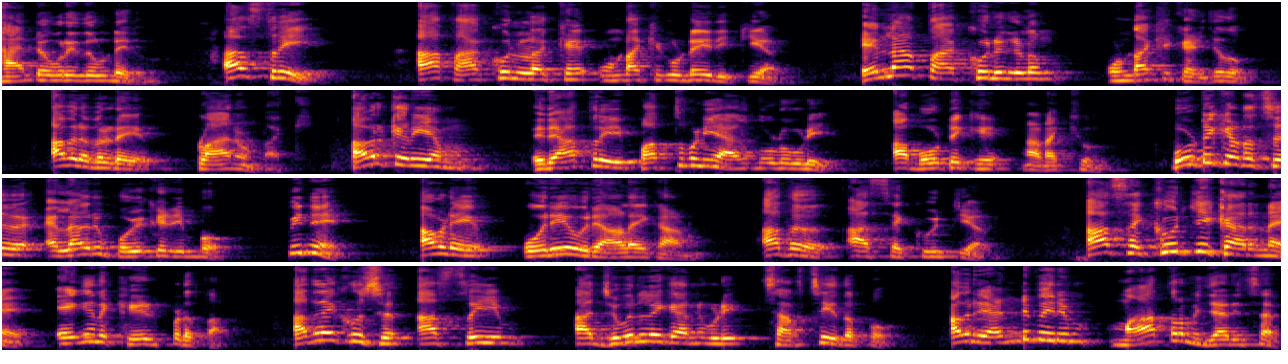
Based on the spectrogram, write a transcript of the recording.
ഹാൻഡ് ഓവർ ചെയ്തുകൊണ്ടിരുന്നു ആ സ്ത്രീ ആ താക്കോലുകളൊക്കെ ഉണ്ടാക്കിക്കൊണ്ടേയിരിക്കുകയാണ്. എല്ലാ താക്കോലുകളും ഉണ്ടാക്കി കഴിഞ്ഞതും അവരവരുടെ പ്ലാൻ ഉണ്ടാക്കി. അവർക്കറിയാം രാത്രി പത്ത് മണിയാകുന്നതോടുകൂടി ആ ബോട്ടിക്ക് നടക്കും ബോട്ടിക്ക് അടച്ച് എല്ലാവരും പോയി കഴിയുമ്പോൾ പിന്നെ അവിടെ ഒരേ ഒരാളെ കാണും. അത് ആ സെക്യൂരിറ്റിയാണ് ആ സെക്യൂരിറ്റിക്കാരനെ എങ്ങനെ കീഴ്പ്പെടുത്താം? അതിനെക്കുറിച്ച് ആ സ്ത്രീയും ആ ജുവനലിക്കാരനും കൂടി ചർച്ച ചെയ്തപ്പോൾ അവർ രണ്ടുപേരും മാത്രം വിചാരിച്ചാൽ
